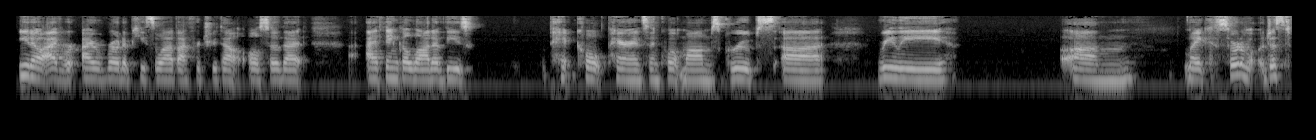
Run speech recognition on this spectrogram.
you know I've, i wrote a piece a while back for truth out also that i think a lot of these quote parents and quote moms groups uh, really um, like sort of just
